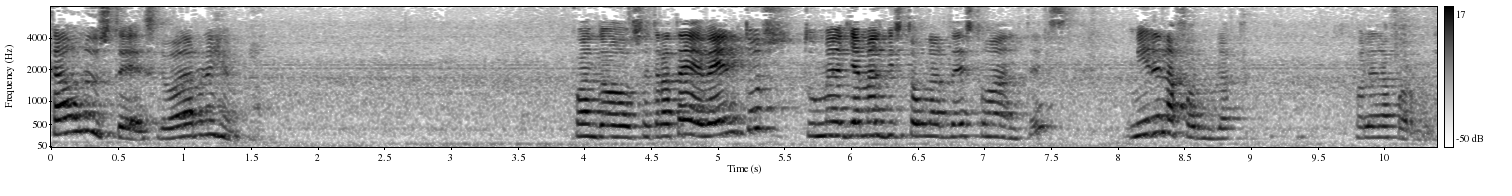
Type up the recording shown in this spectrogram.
Cada uno de ustedes, le voy a dar un ejemplo. Cuando se trata de eventos, tú me, ya me has visto hablar de esto antes, mire la fórmula. ¿Cuál es la fórmula?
